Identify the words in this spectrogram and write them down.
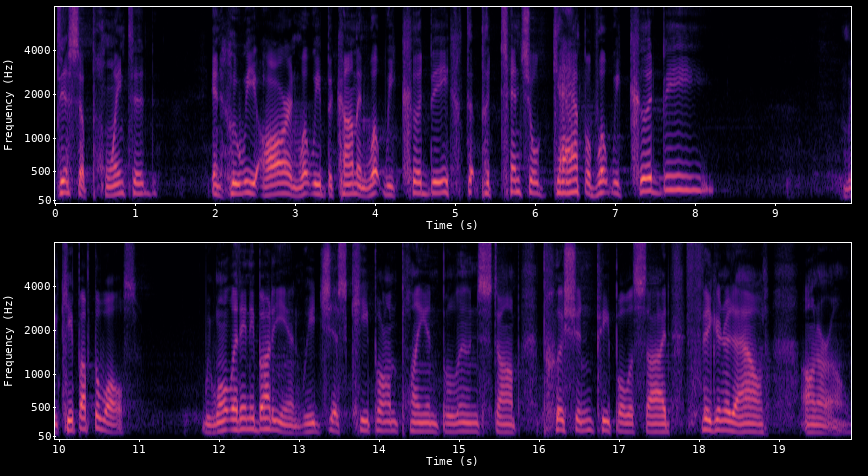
disappointed in who we are and what we've become and what we could be, the potential gap of what we could be. We keep up the walls. We won't let anybody in. We just keep on playing balloon stomp, pushing people aside, figuring it out on our own.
